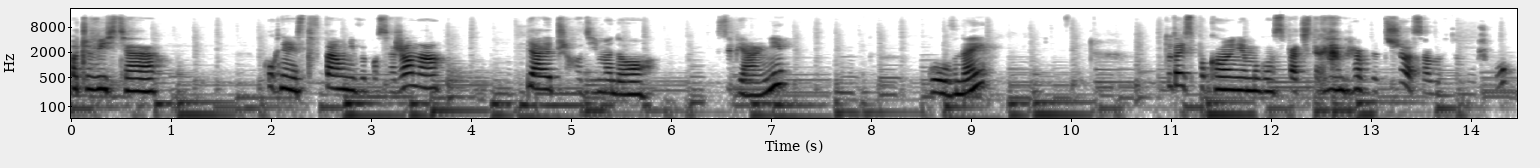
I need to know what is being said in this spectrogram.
Oczywiście kuchnia jest w pełni wyposażona. Dalej przechodzimy do sypialni głównej. Tutaj spokojnie mogą spać tak naprawdę trzy osoby w tym łóżku,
